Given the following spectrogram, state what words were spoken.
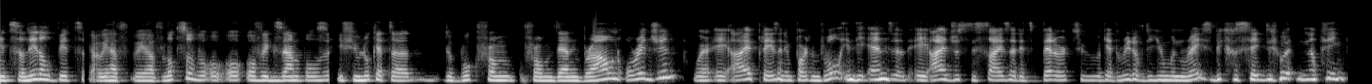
it's a little bit we have we have lots of of examples. If you look at the, the book from from dan brown origin where ai plays an important role in the end ai just decides that it's better to get rid of the human race because they do nothing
